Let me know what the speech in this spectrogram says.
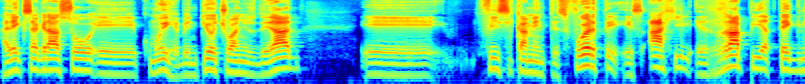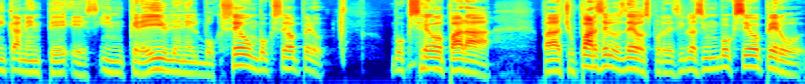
Alexa Grasso, eh, como dije, 28 años de edad, eh, físicamente es fuerte, es ágil, es rápida, técnicamente es increíble en el boxeo, un boxeo, pero boxeo para, para chuparse los dedos, por decirlo así, un boxeo, pero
